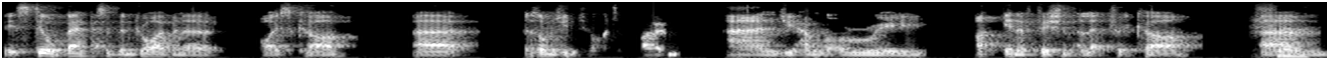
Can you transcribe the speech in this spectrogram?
it's still better than driving a ice car uh, as long as you charge at home and you haven't got a really uh, inefficient electric car. Sure. Um,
